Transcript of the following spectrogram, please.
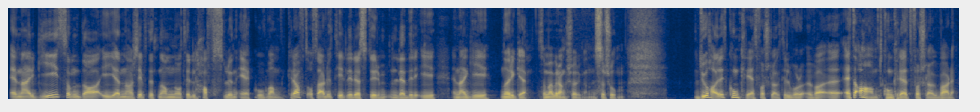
Energi, som da igjen har skiftet navn nå til Hafslund Eko Vannkraft. Og så er du tidligere styreleder i Energi Norge, som er bransjeorganisasjonen. Du har et konkret forslag til et annet konkret forslag. Hva er det?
